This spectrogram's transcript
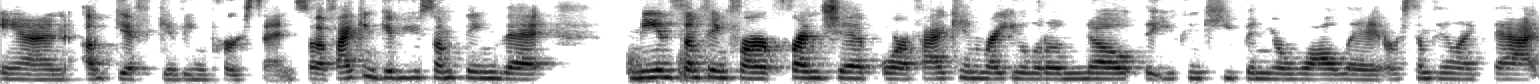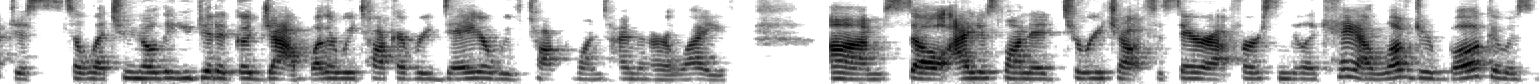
and a gift giving person. So if i can give you something that means something for our friendship or if i can write you a little note that you can keep in your wallet or something like that just to let you know that you did a good job whether we talk every day or we've talked one time in our life. Um, so i just wanted to reach out to sarah at first and be like hey i loved your book. It was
